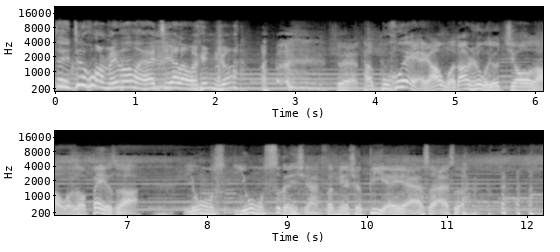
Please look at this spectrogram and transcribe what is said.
这这话没法往下接了，我跟你说。对他不会，然后我当时我就教他，我说贝斯，一共一共四根弦，分别是 B A S S。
